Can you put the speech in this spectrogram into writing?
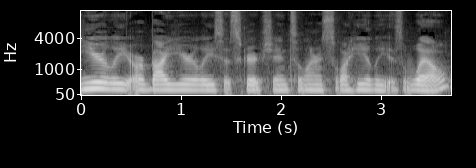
yearly or bi yearly subscription to learn Swahili as well.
